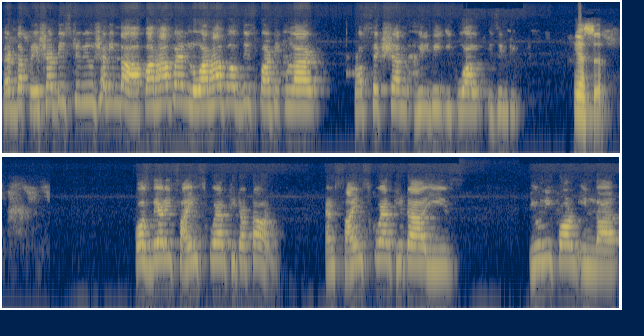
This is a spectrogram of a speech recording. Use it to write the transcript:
that the pressure distribution in the upper half and lower half of this particular cross section will be equal, isn't it? Yes, sir. Because there is sine square theta term and sine square theta is uniform in the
